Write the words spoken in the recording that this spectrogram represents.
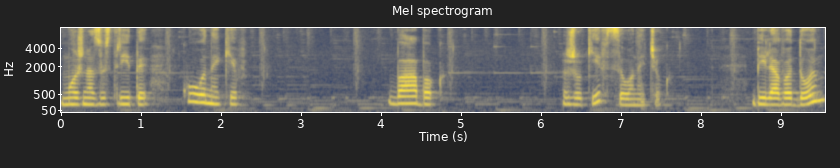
можна зустріти коників, бабок, жуків сонечок. Біля водойм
